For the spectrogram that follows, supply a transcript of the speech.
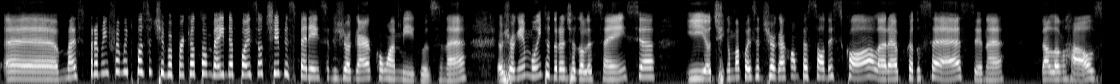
é, mas para mim foi muito positiva, porque eu também depois eu tive experiência de jogar com amigos, né? Eu joguei muito durante a adolescência e eu tinha uma coisa de jogar com o pessoal da escola, era a época do CS, né? Da Lan House.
